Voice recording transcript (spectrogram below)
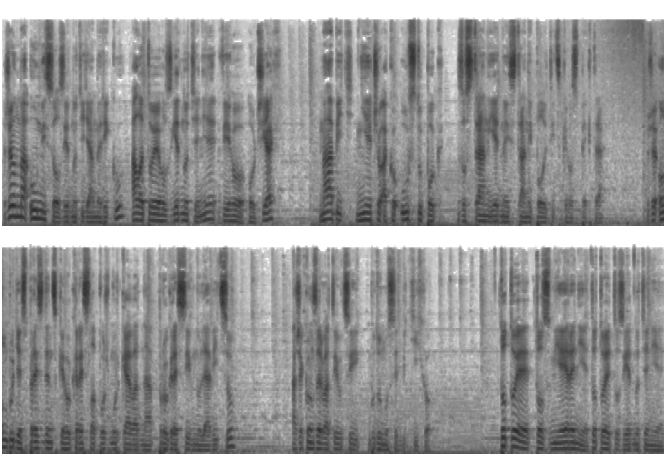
Že on má úmysel zjednotiť Ameriku, ale to jeho zjednotenie v jeho očiach má byť niečo ako ústupok zo strany jednej strany politického spektra. Že on bude z prezidentského kresla požmurkávať na progresívnu ľavicu a že konzervatívci budú musieť byť ticho. Toto je to zmierenie, toto je to zjednotenie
